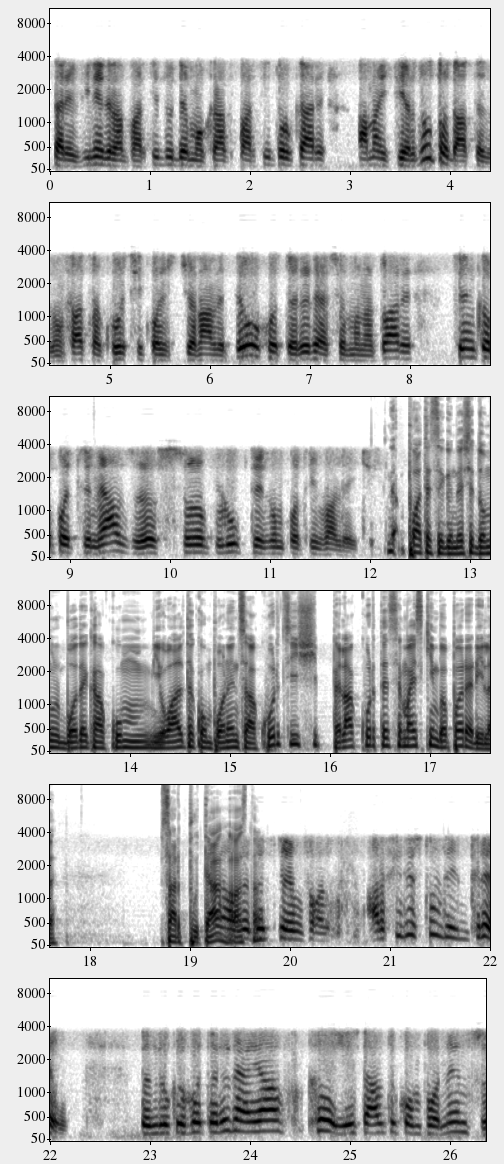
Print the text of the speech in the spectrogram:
care vine de la Partidul Democrat, partidul care a mai pierdut odată în fața Curții Constituționale pe o hotărâre asemănătoare, se încăpățânează să lupte împotriva legii. Da, poate se gândește domnul Bode că acum e o altă componență a curții și pe la curte se mai schimbă părerile. S-ar putea da, asta? Vedeți, ar fi destul de greu. Pentru că hotărârea aia că este altă componență,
